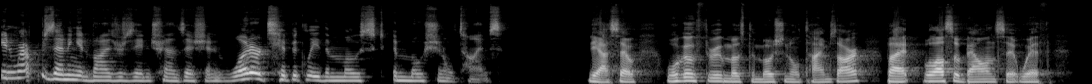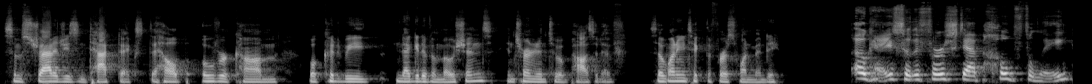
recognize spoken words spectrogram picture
in representing advisors in transition what are typically the most emotional times yeah, so we'll go through most emotional times are, but we'll also balance it with some strategies and tactics to help overcome what could be negative emotions and turn it into a positive. So why don't you take the first one, Mindy? Okay, so the first step, hopefully,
